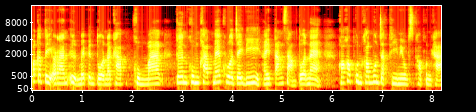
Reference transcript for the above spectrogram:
ปกติร้านอื่นไม่เป็นตัวนะครับ คุ้มมาก เกินคุ้มครับ แม่ครัวใจดีให้ตั้ง 3 ตัวแน่ขอขอบคุณข้อมูลจากทีนิวส์ขอบคุณค่ะ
